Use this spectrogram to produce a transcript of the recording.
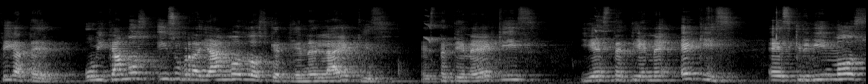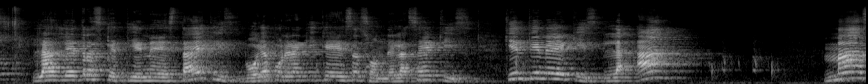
Fíjate, ubicamos y subrayamos los que tienen la X. Este tiene X y este tiene X. Escribimos las letras que tiene esta X. Voy a poner aquí que esas son de las X. ¿Quién tiene X? La A más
